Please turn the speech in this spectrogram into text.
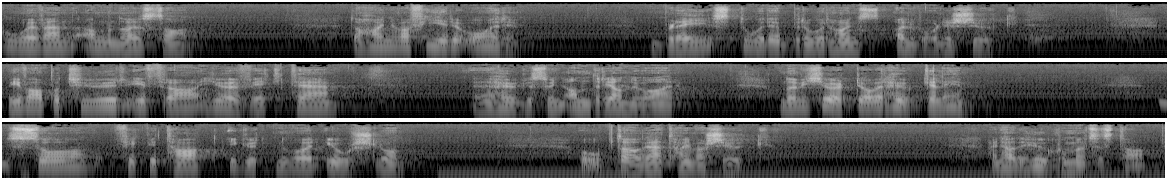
gode venn Agnar sa. Da han var fire år, ble storebror hans alvorlig syk. Vi var på tur fra Gjøvik til eh, Haugesund 2. januar. Når vi kjørte over Haukeli, så fikk vi tak i gutten vår i Oslo og oppdaga at han var syk. Han hadde hukommelsestap.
